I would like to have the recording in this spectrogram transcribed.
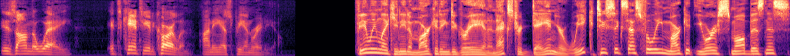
is on the way. It's Canty and Carlin on ESPN Radio. Feeling like you need a marketing degree and an extra day in your week to successfully market your small business?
